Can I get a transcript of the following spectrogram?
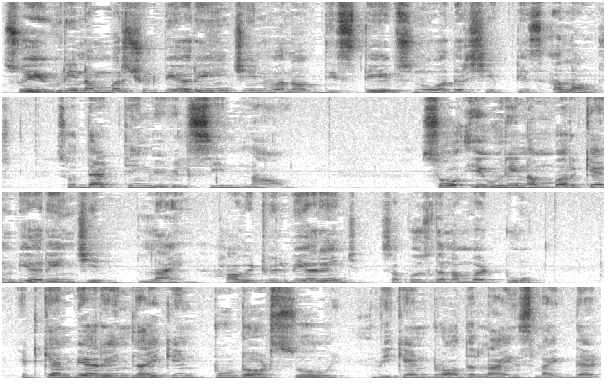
so every number should be arranged in one of these steps. No other shift is allowed. So that thing we will see now. So every number can be arranged in line. How it will be arranged? Suppose the number 2 it can be arranged like in two dots. So we can draw the lines like that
